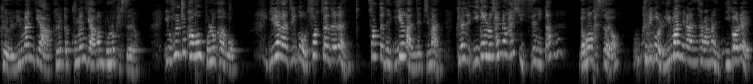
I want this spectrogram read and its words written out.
그 리만 기하학 그러니까 구면 기하학은 볼록했어요. 이 훌쭉하고 볼록하고 이래가지고 수학자들은 수학자들은 이해가 안 됐지만 그래도 이걸로 설명할 수 있으니까 넘어갔어요. 그리고 리만이라는 사람은 이거를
